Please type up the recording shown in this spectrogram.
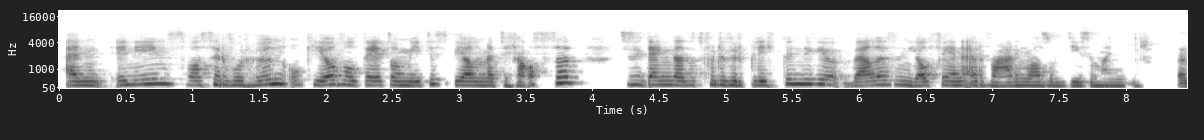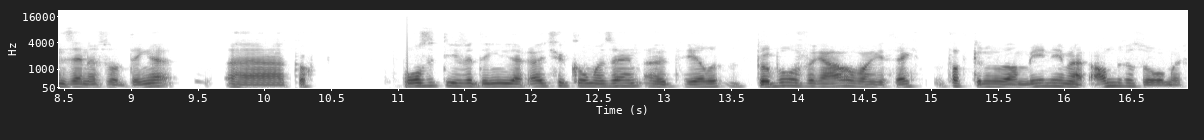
En ineens was er voor hun ook heel veel tijd om mee te spelen met de gasten. Dus ik denk dat het voor de verpleegkundigen wel eens een heel fijne ervaring was op deze manier. En zijn er zo dingen, eh, toch positieve dingen die eruit gekomen zijn uit heel het bubbelverhaal van gezegd, dat kunnen we wel meenemen naar andere zomers?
